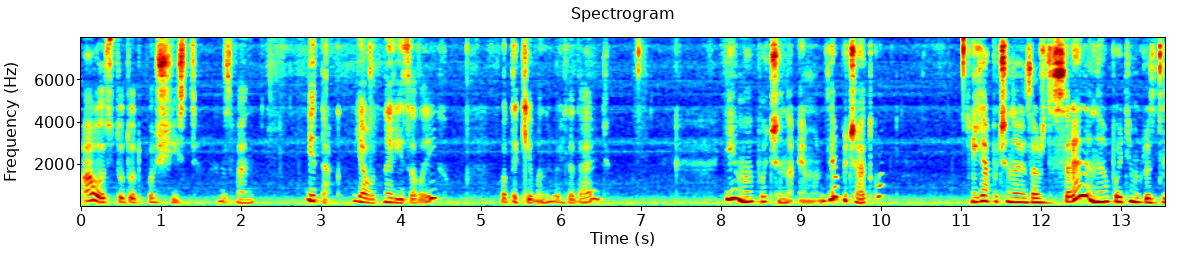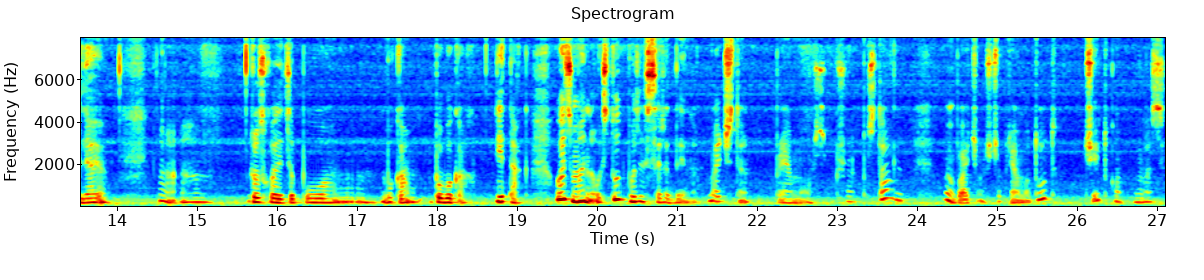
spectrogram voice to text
а ось тут от по 6 звен. І так, я от нарізала їх, от такі вони виглядають. І ми починаємо. Для початку я починаю завжди зсередини, а потім розділяю, розходиться по бокам, по боках. І так, ось у мене ось тут буде середина. Бачите? Прямо ось, якщо я поставлю, ми бачимо, що прямо тут чітко у нас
